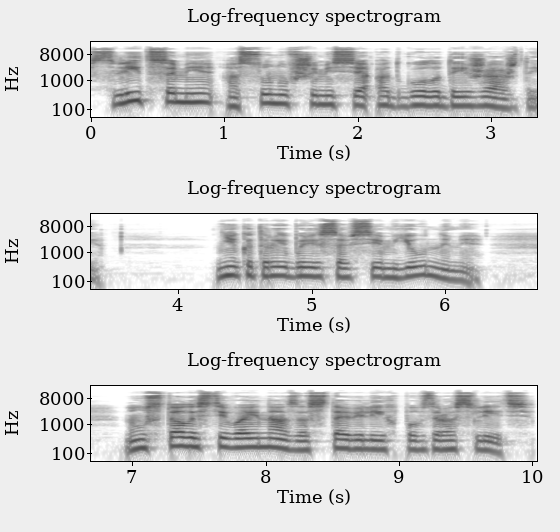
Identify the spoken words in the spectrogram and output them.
с лицами, осунувшимися от голода и жажды. Некоторые были совсем юными, но усталость и война заставили их повзрослеть.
